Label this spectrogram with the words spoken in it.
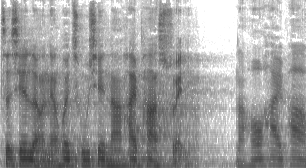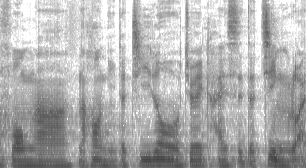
这些人呢会出现啊，害怕水，然后害怕风啊，然后你的肌肉就会开始的痉挛，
